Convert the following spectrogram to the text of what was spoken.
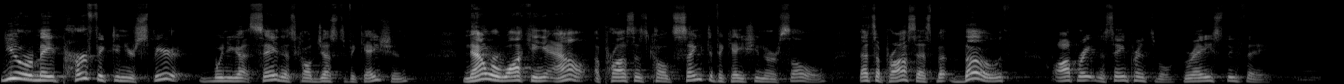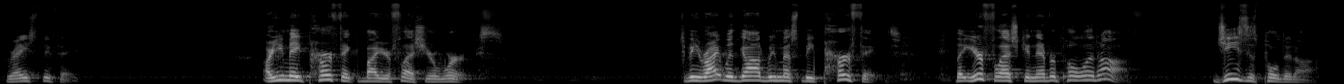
You were made perfect in your spirit when you got saved. That's called justification. Now we're walking out a process called sanctification in our soul. That's a process, but both operate in the same principle grace through faith. Grace through faith. Are you made perfect by your flesh, your works? To be right with God, we must be perfect, but your flesh can never pull it off. Jesus pulled it off.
